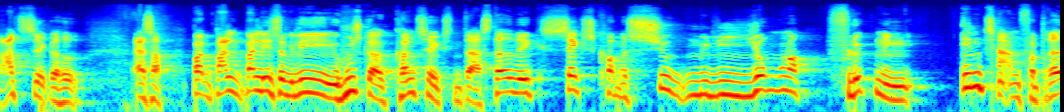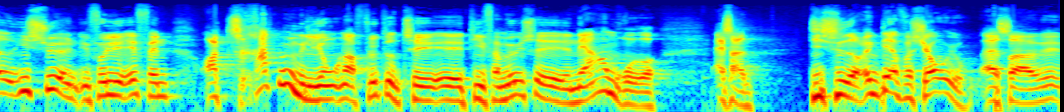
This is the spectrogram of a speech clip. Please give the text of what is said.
retssikkerhed. Altså, bare, bare, bare lige så vi lige husker konteksten, der er stadigvæk 6,7 millioner flygtninge internt fordrevet i Syrien ifølge FN, og 13 millioner er flygtet til øh, de famøse nærområder. Altså, de sidder jo ikke der for sjov jo. Altså,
